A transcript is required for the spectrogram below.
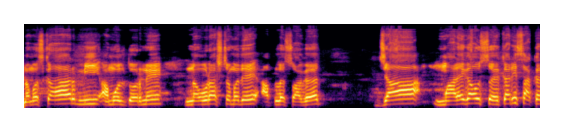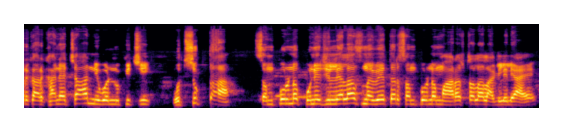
नमस्कार मी अमोल तोरणे नवराष्ट्रमध्ये आपलं स्वागत. ज्या माळेगाव सहकारी साखर कारखान्याच्या निवडणुकीची उत्सुकता संपूर्ण पुणे जिल्ह्यालाच नव्हे तर संपूर्ण महाराष्ट्राला लागलेली आहे.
